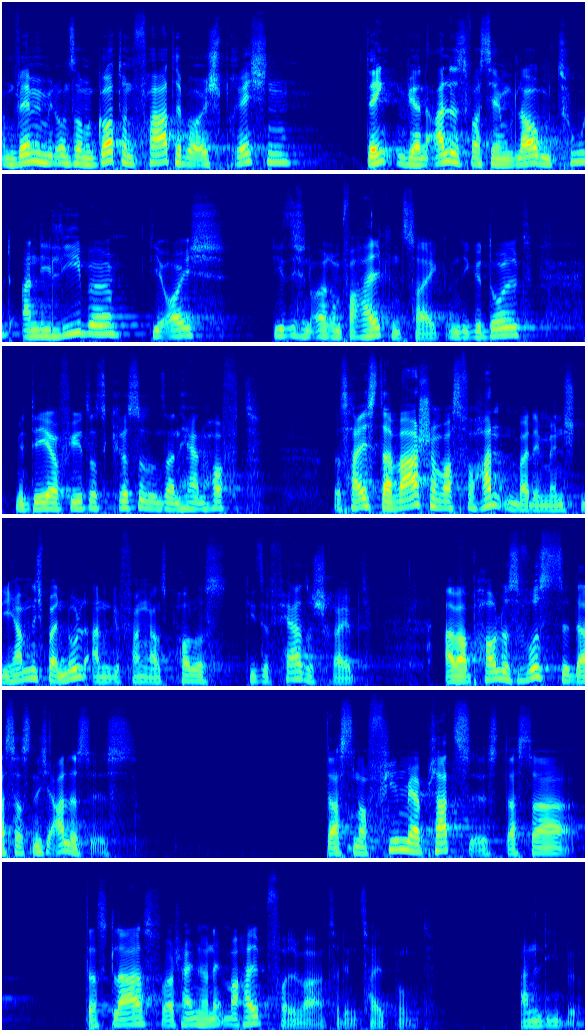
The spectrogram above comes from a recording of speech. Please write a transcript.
und wenn wir mit unserem Gott und Vater bei euch sprechen, denken wir an alles, was ihr im Glauben tut, an die Liebe, die euch, die sich in eurem Verhalten zeigt und die Geduld, mit der ihr auf Jesus Christus, unseren Herrn, hofft. Das heißt, da war schon was vorhanden bei den Menschen. Die haben nicht bei Null angefangen, als Paulus diese Verse schreibt. Aber Paulus wusste, dass das nicht alles ist. Dass noch viel mehr Platz ist, dass da das Glas wahrscheinlich noch nicht mal halb voll war zu dem Zeitpunkt an Liebe.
